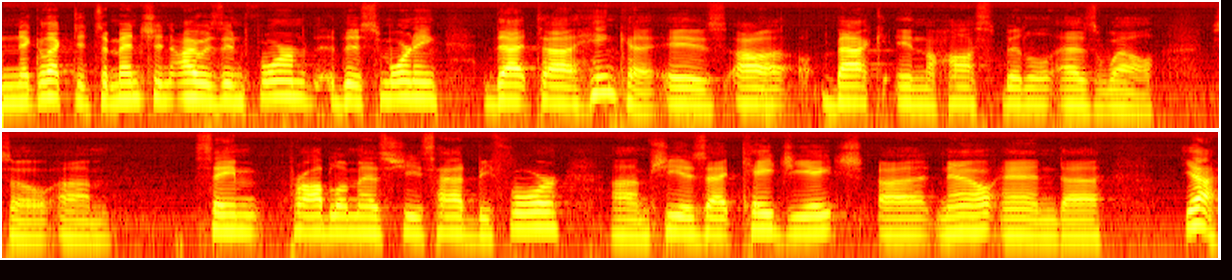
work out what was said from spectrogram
neglected to mention, I was informed this morning that uh, Hinka is uh, back in the hospital as well. So, um, same problem as she's had before. Um, she is at KGH uh, now, and uh, yeah,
